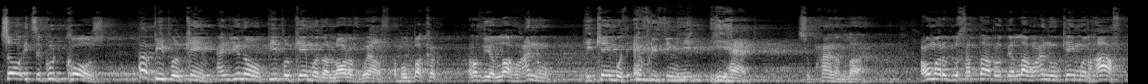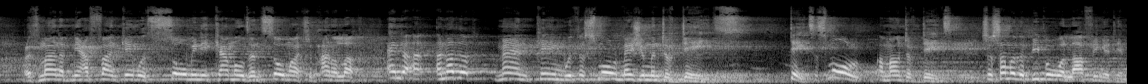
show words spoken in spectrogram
So it's a good cause. Uh, people came, and you know, people came with a lot of wealth. Abu Bakr radiallahu anhu, he came with everything he, he had. Subhanallah. Umar ibn Khattab radiallahu anhu came with half. Uthman ibn Affan came with so many camels and so much, subhanallah. And uh, another man came with a small measurement of dates. Dates, a small amount of dates. So some of the people were laughing at him.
